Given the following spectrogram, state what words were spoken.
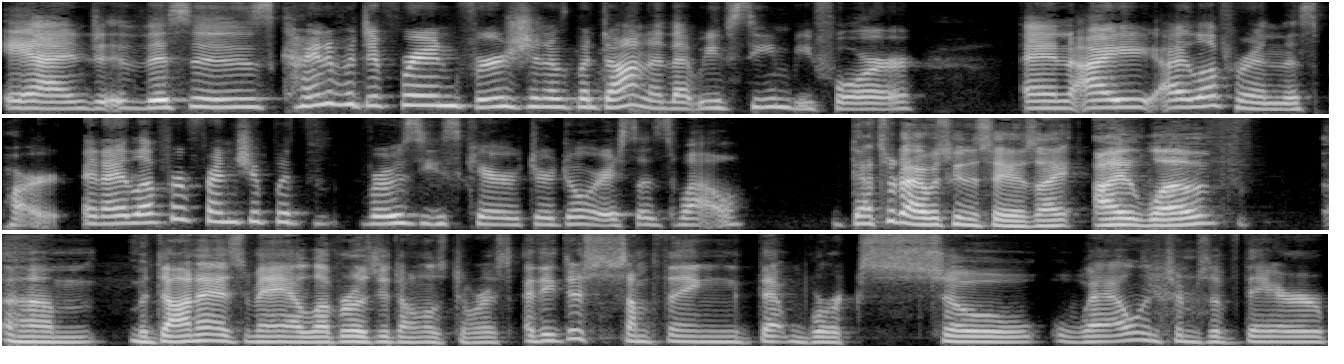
And this is kind of a different version of Madonna that we've seen before. And I I love her in this part. And I love her friendship with Rosie's character Doris as well. That's what I was going to say is I I love um Madonna as May. I love Rosie O'Donnell as Doris. I think there's something that works so well in terms of their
